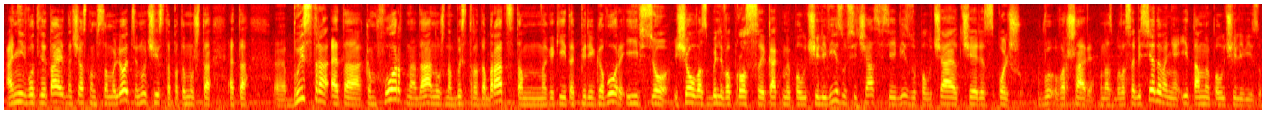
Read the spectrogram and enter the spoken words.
Они вот летают на частном самолете, ну, чисто потому что это э, быстро, это комфортно, да, нужно быстро добраться там на какие-то переговоры, и все. Еще у вас были вопросы, как мы получили визу. Сейчас все визу получают через Польшу, в Варшаве. У нас было собеседование, и там мы получили визу.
